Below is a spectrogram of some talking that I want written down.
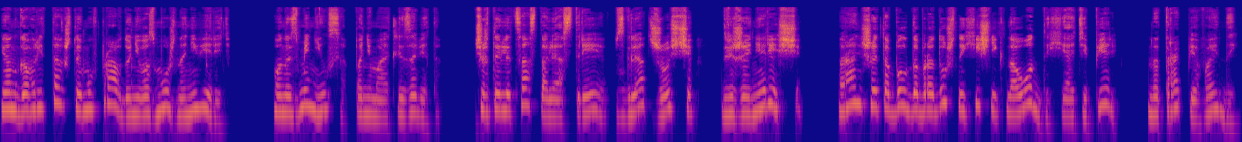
И он говорит так, что ему вправду невозможно не верить. Он изменился, понимает Лизавета. Черты лица стали острее, взгляд жестче, движение резче. Раньше это был добродушный хищник на отдыхе, а теперь на тропе войны.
